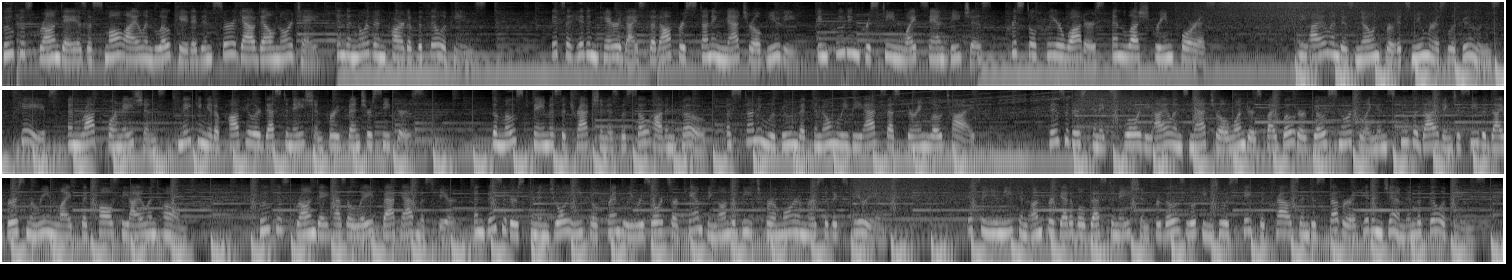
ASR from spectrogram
Bucas Grande is a small island located in Surigao del Norte, in the northern part of the Philippines. It's a hidden paradise that offers stunning natural beauty, including pristine white sand beaches, crystal clear waters, and lush green forests. The island is known for its numerous lagoons, caves, and rock formations, making it a popular destination for adventure seekers. The most famous attraction is the Sohoton Cove, a stunning lagoon that can only be accessed during low tide. Visitors can explore the island's natural wonders by boat or go snorkeling and scuba diving to see the diverse marine life that calls the island home. Bucas Grande has a laid-back atmosphere, and visitors can enjoy eco-friendly resorts or camping on the beach for a more immersive experience. It's a unique and unforgettable destination for those looking to escape the crowds and discover a hidden gem in the Philippines.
